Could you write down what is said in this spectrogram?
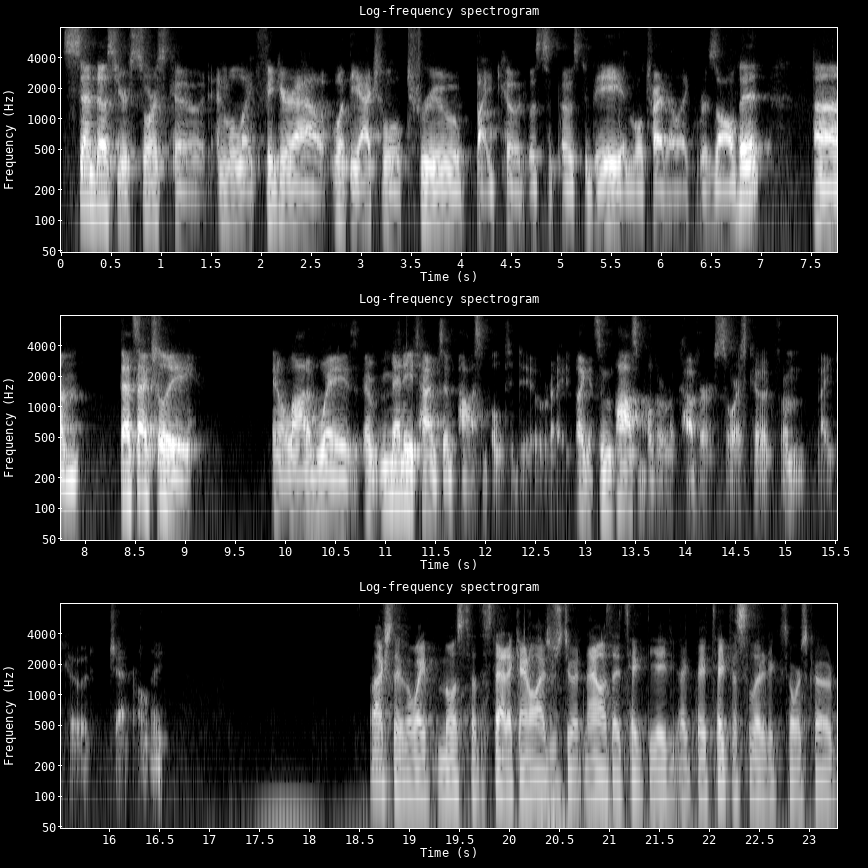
send us your source code and we'll like figure out what the actual true bytecode was supposed to be and we'll try to like resolve it. Um, that's actually in a lot of ways uh, many times impossible to do, right? Like it's impossible to recover source code from bytecode generally. Well, actually, the way most of the static analyzers do it now is they take the like they take the Solidity source code,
